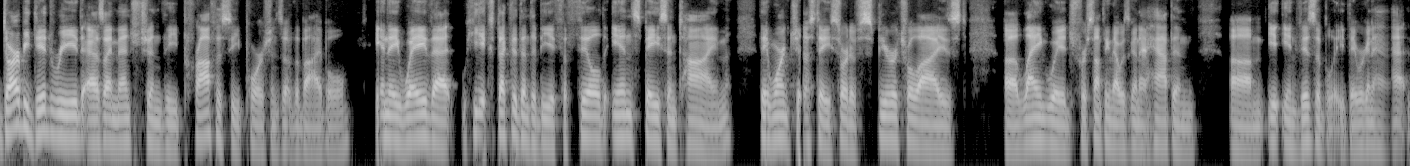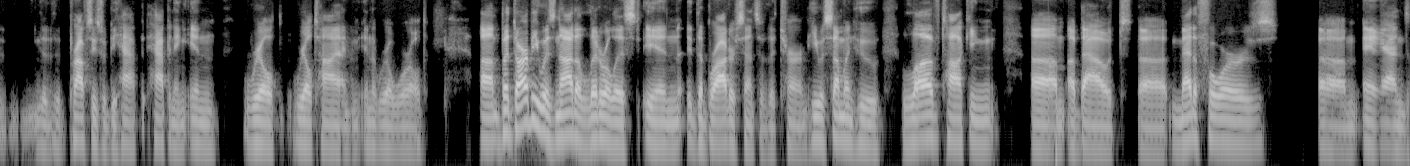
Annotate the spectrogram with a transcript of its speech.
Darby did read, as I mentioned, the prophecy portions of the Bible in a way that he expected them to be fulfilled in space and time. They weren't just a sort of spiritualized uh, language for something that was going to happen um, invisibly. They were going to have the, the, prophecies would be hap- happening in real real time in the real world. Um, but Darby was not a literalist in the broader sense of the term. He was someone who loved talking um, about uh, metaphors um, and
